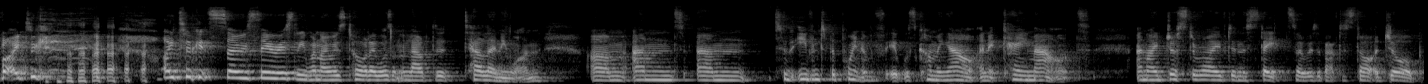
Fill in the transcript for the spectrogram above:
but I took I took it so seriously when I was told I wasn't allowed to tell anyone, um, and um, to the, even to the point of it was coming out, and it came out, and I just arrived in the states. I was about to start a job,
